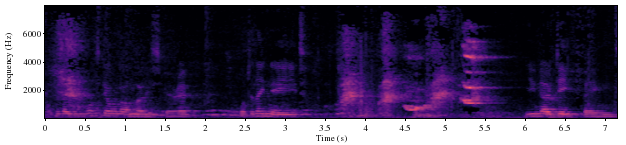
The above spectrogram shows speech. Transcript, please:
What they, what's going on, Holy Spirit? What do they need? You know deep things.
